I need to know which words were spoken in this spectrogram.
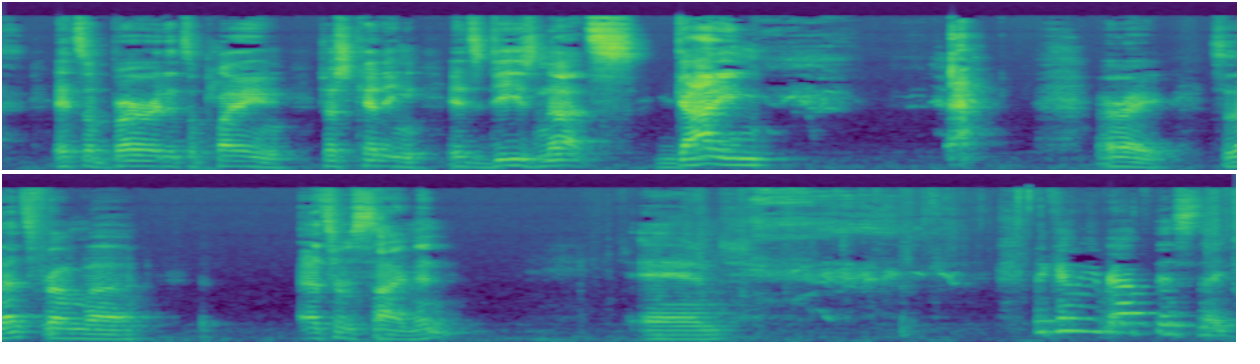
it's a bird, it's a plane. Just kidding. It's Deez nuts. Got him. All right. So that's from uh, that's from Simon, and look how we wrap this thing.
